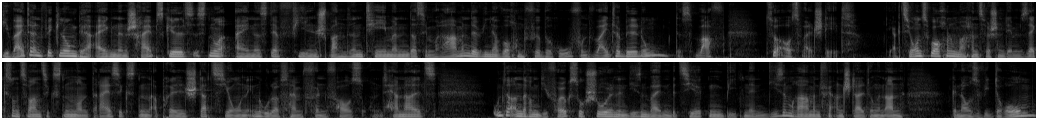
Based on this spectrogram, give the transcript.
Die Weiterentwicklung der eigenen Schreibskills ist nur eines der vielen spannenden Themen, das im Rahmen der Wiener Wochen für Beruf und Weiterbildung des WAF zur Auswahl steht. Die Aktionswochen machen zwischen dem 26. und 30. April Station in Rudolfsheim 5 Haus und Hernals. Unter anderem die Volkshochschulen in diesen beiden Bezirken bieten in diesem Rahmen Veranstaltungen an, genauso wie Drom,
